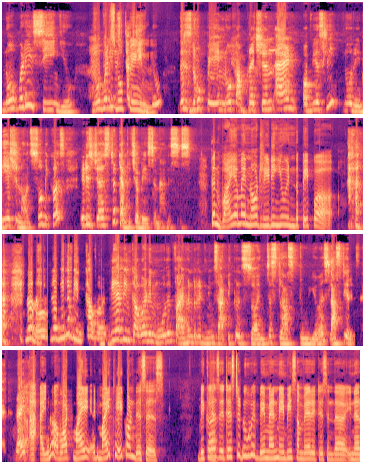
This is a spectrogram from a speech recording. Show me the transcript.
Nobody is seeing you. Nobody is is no touching pain. you. there is no pain, no compression, and obviously no radiation also because it is just a temperature based analysis. Then why am I not reading you in the paper? no, no, no. We have been covered. We have been covered in more than 500 news articles uh, in just last two years, last year itself, right? I, I, you know what my my take on this is because yeah. it is to do with women maybe somewhere it is in the inner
